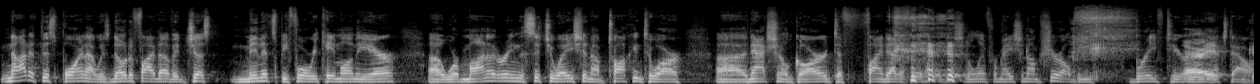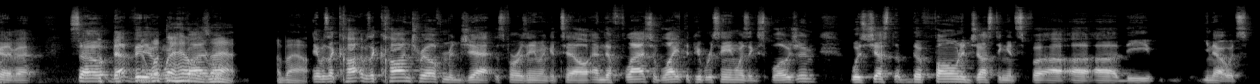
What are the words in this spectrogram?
I, not at this point. I was notified of it just minutes before we came on the air. Uh, we're monitoring the situation. I'm talking to our uh, National Guard to find out if they have additional information. I'm sure I'll be briefed here All in right, the next hour. okay, Matt. So that video Now, what the went hell is that about? It was a con- it was a contrail from a jet, as far as anyone could tell, and the flash of light that people were saying was explosion was just the, the phone adjusting its uh, uh, uh, the you know it's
